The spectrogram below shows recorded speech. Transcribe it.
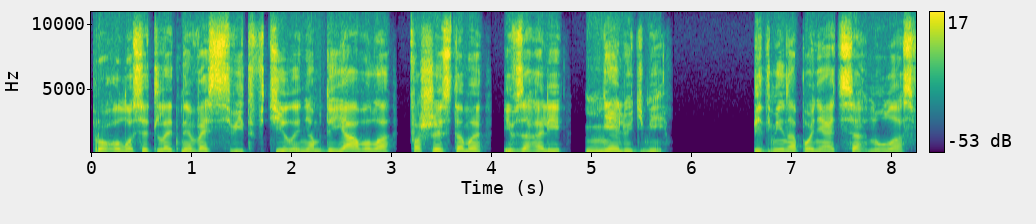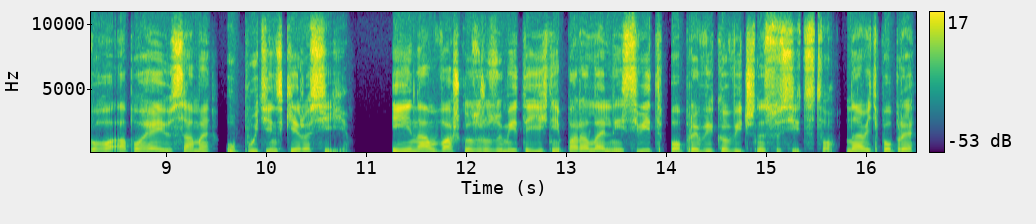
проголосять ледь не весь світ втіленням диявола, фашистами і взагалі нелюдьмі. Підміна понять сягнула свого апогею саме у путінській Росії. І нам важко зрозуміти їхній паралельний світ попри віковічне сусідство, навіть попри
